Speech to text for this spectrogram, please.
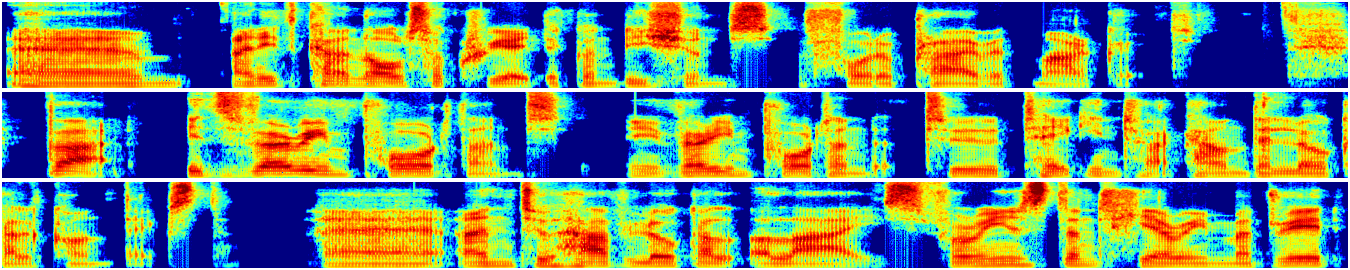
Um, and it can also create the conditions for a private market. But it's very important, eh, very important to take into account the local context uh, and to have local allies. For instance, here in Madrid,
